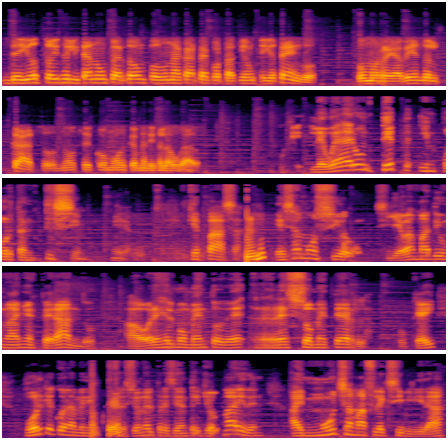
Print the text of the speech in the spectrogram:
de yo estoy solicitando un perdón por una carta de aportación que yo tengo, como reabriendo el caso, no sé cómo es que me dijo el abogado. Okay, le voy a dar un tip importantísimo. Mira, ¿Qué pasa? Esa moción, si llevas más de un año esperando, ahora es el momento de resometerla, ¿ok? Porque con la administración del presidente Joe Biden hay mucha más flexibilidad.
